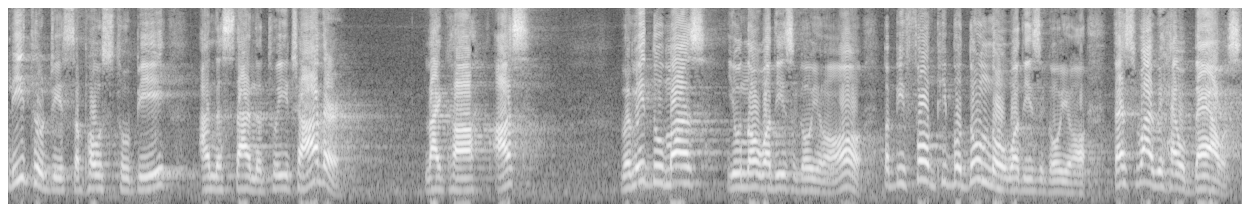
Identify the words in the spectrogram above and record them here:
liturgy supposed to be understand to each other, like uh, us. When we do mass, you know what is going on. But before, people don't know what is going on. That's why we have bells.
